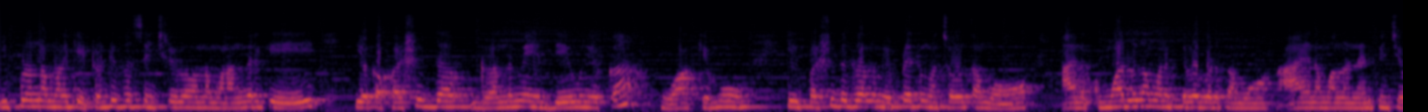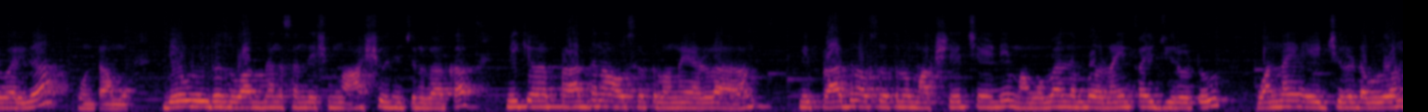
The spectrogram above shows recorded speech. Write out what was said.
ఇప్పుడున్న మనకి ట్వంటీ ఫస్ట్ సెంచరీలో ఉన్న మనందరికీ ఈ యొక్క పరిశుద్ధ గ్రంథమే దేవుని యొక్క వాక్యము. ఈ పరిశుద్ధ గ్రంథం ఎప్పుడైతే మనం చదువుతామో ఆయన కుమారులుగా మనకు పిలువబడతాము ఆయన మనల్ని నడిపించే వారిగా ఉంటాము. దేవుడు ఈరోజు వాగ్దాన సందేశం ఆశీర్వదించునుగాక. మీకేమైనా ప్రార్థన అవసరతలు ఉన్నాయల్లా మీ ప్రార్థన అవసరతను మాకు షేర్ చేయండి. మా mobile number nine five zero two one nine eight zero double one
